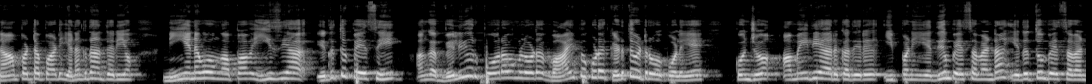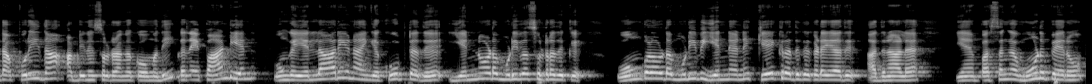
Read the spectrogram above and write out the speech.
நான் பட்ட பாடு எனக்கு தான் தெரியும். நீ என்னவோ உங்கள் அப்பாவை ஈஸியாக எதிர்த்து பேசி அங்கே வெளியூர் போகிறவங்களோட வாய்ப்பை கூட கெடுத்து விட்டுருவ போலயே. கொஞ்சம் அமைதியா இருக்கதிரு இப்ப நீ எதையும் பேச வேண்டாம் எதுத்தும் பேச வேண்டாம். புரியுதா? அப்படின்னு சொல்றாங்க கோமதி. உடனே பாண்டியன் உங்க எல்லாரையும் நான் இங்க கூப்பிட்டது என்னோட முடிவை சொல்றதுக்கு. உங்களோட முடிவு என்னன்னு கேட்கறதுக்கு கிடையாது. அதனால என் பசங்க மூணு பேரும்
